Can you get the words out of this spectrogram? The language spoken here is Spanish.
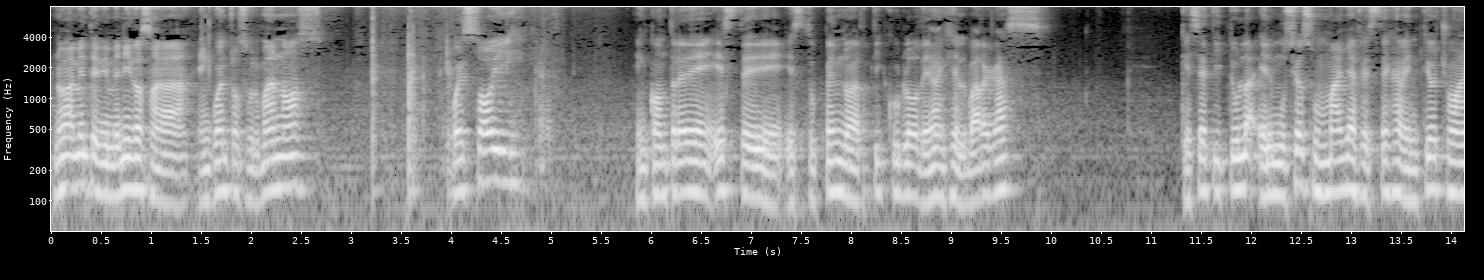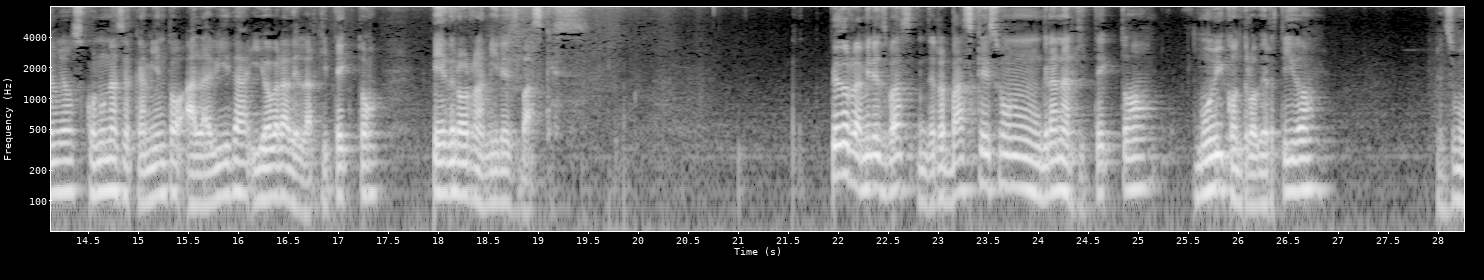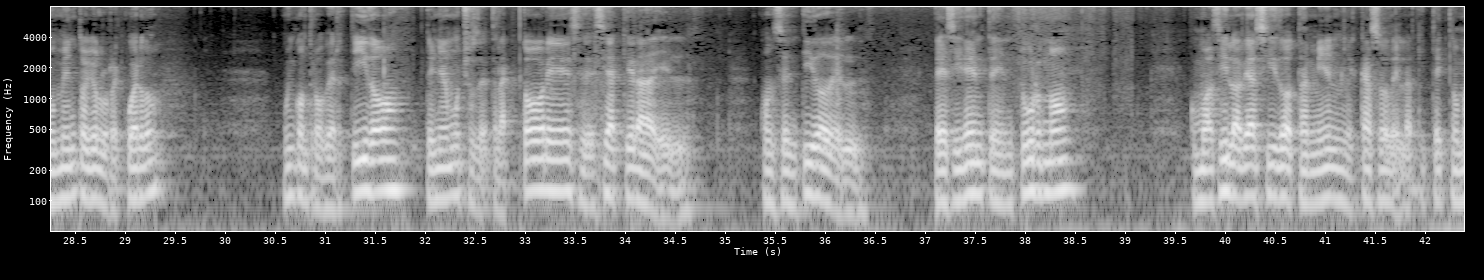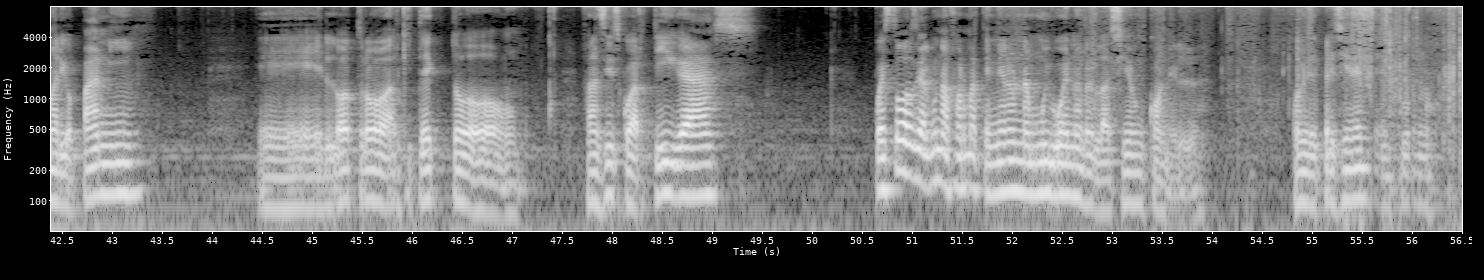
Nuevamente bienvenidos a Encuentros Urbanos. Pues hoy encontré este estupendo artículo de Ángel Vargas que se titula El Museo Sumaya festeja 28 años con un acercamiento a la vida y obra del arquitecto Pedro Ramírez Vázquez. Pedro Ramírez Vázquez es un gran arquitecto, muy controvertido. En su momento yo lo recuerdo muy controvertido, tenía muchos detractores, se decía que era el consentido del presidente en turno, como así lo había sido también el caso del arquitecto Mario Pani, eh, el otro arquitecto Francisco Artigas, pues todos de alguna forma tenían una muy buena relación con el, con el presidente en turno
